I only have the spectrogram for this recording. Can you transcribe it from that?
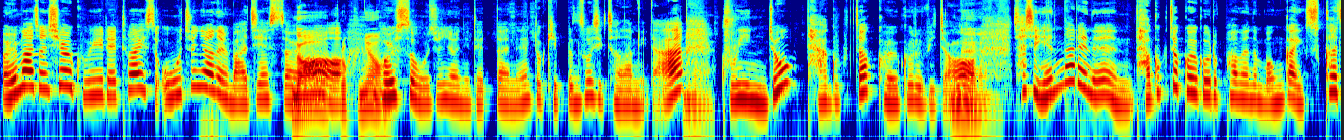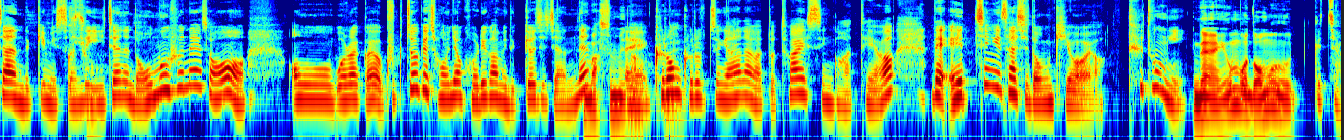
얼마 전 10월 9일에 트와이스 5주년을 맞이했어요. 아, 그렇군요. 벌써 5주년이 됐다는 또 기쁜 소식 전합니다. 네. 9인조 다국적 걸그룹이죠. 네. 사실 옛날에는 다국적 걸그룹 하면은 뭔가 익숙하지 않은 느낌이 있었는데 그렇죠. 이제는 너무 흔해서 어, 뭐랄까요. 국적에 전혀 거리감이 느껴지지 않는 맞습니다. 네, 그런 네. 그룹 중에 하나가 또 트와이스인 것 같아요. 근데 애칭이 사실 너무 귀여워요. 트둥이. 네, 이건 뭐 너무 그쵸.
